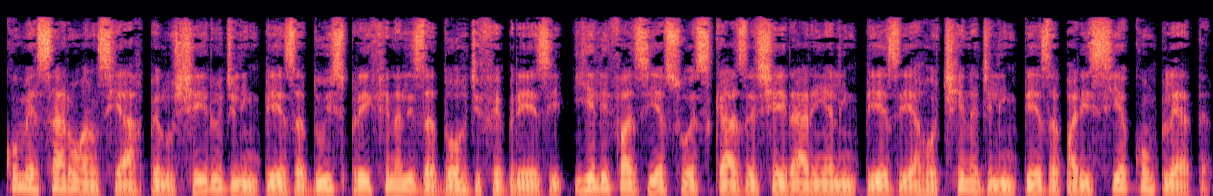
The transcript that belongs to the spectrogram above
começaram a ansiar pelo cheiro de limpeza do spray finalizador de Febreze e ele fazia suas casas cheirarem a limpeza e a rotina de limpeza parecia completa.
